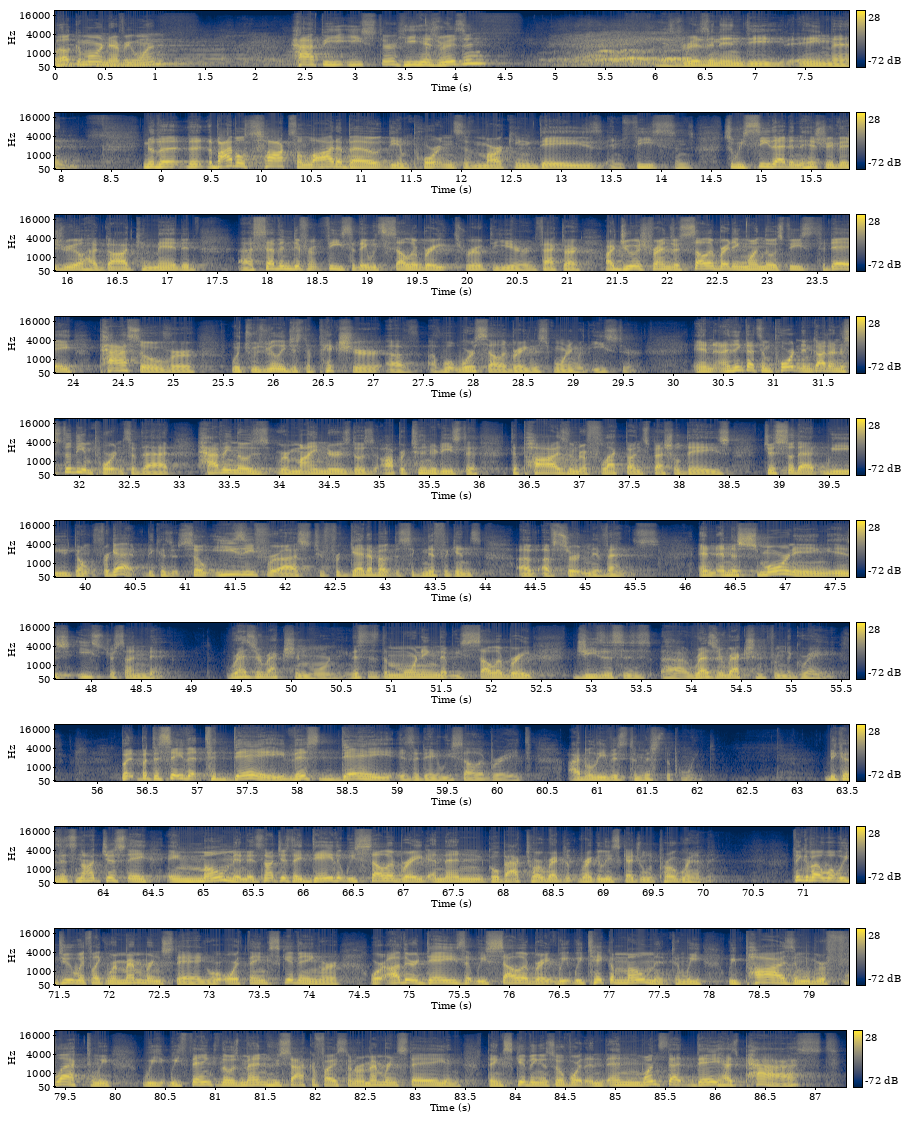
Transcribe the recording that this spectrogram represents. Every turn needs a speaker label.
Speaker 1: Well, good morning, everyone. Happy Easter. He has risen. He has risen indeed. Amen. You know, the, the, the, Bible talks a lot about the importance of marking days and feasts. And so we see that in the history of Israel, how God commanded uh, seven different feasts that they would celebrate throughout the year. In fact, our, our Jewish friends are celebrating one of those feasts today, Passover, which was really just a picture of, of what we're celebrating this morning with Easter. And I think that's important, and God understood the importance of that, having those reminders, those opportunities to, to pause and reflect on special days, just so that we don't forget, because it's so easy for us to forget about the significance of, of certain events. And, and this morning is Easter Sunday, resurrection morning. This is the morning that we celebrate Jesus' uh, resurrection from the grave. But, but to say that today, this day is a day we celebrate, I believe is to miss the point. Because it's not just a, a moment, it's not just a day that we celebrate and then go back to our reg- regularly scheduled programming. Think about what we do with like Remembrance Day or, or Thanksgiving or, or other days that we celebrate. We, we take a moment and we, we pause and we reflect and we, we, we thank those men who sacrificed on Remembrance Day and Thanksgiving and so forth. And then once that day has passed,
